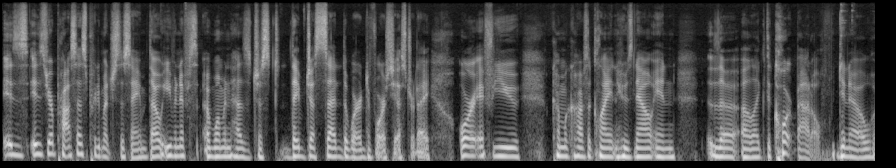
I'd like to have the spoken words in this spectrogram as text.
is- is your process pretty much the same though? Even if a woman has just they've just said the word divorce yesterday or if you come across a client who's now in the uh, like the court battle you know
